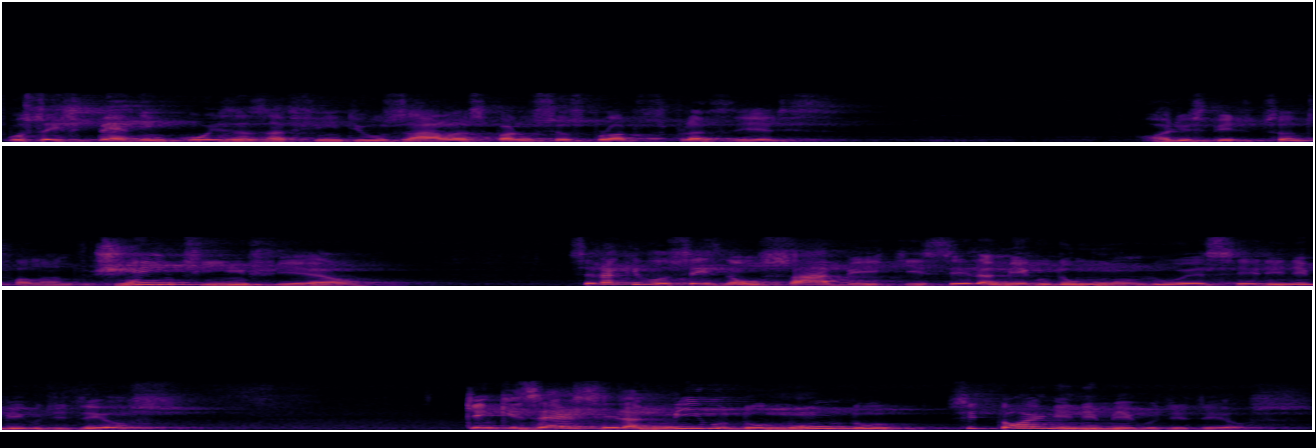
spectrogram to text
Vocês pedem coisas a fim de usá-las para os seus próprios prazeres. Olha o Espírito Santo falando, gente infiel. Será que vocês não sabem que ser amigo do mundo é ser inimigo de Deus? Quem quiser ser amigo do mundo, se torne inimigo de Deus.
